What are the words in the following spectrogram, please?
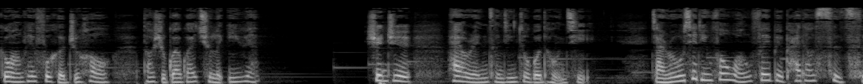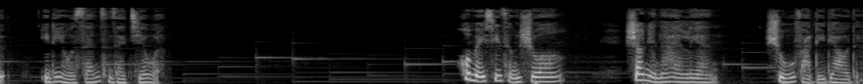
跟王菲复合之后倒是乖乖去了医院。甚至还有人曾经做过统计，假如谢霆锋、王菲被拍到四次，一定有三次在接吻。霍梅西曾说：“少年的爱恋是无法低调的，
